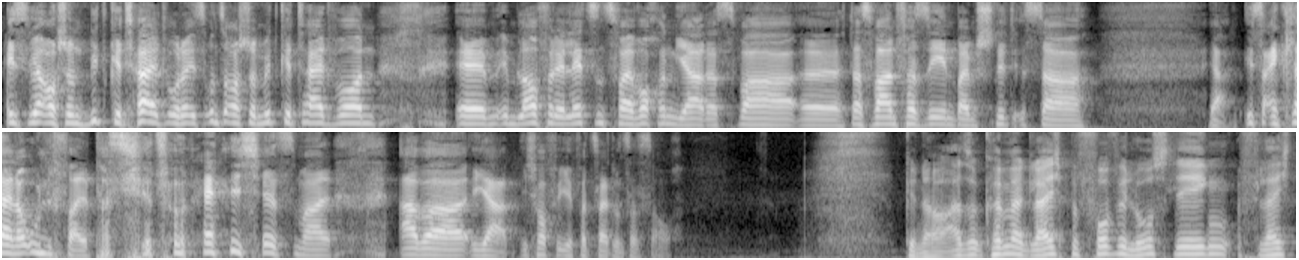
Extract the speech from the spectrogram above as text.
ist mir auch schon mitgeteilt oder ist uns auch schon mitgeteilt worden ähm, im Laufe der letzten zwei Wochen. Ja, das war, äh, das war ein Versehen. Beim Schnitt ist da, ja, ist ein kleiner Unfall passiert, so nenne ich es mal. Aber ja, ich hoffe, ihr verzeiht uns das auch. Genau, also können wir gleich, bevor wir loslegen, vielleicht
